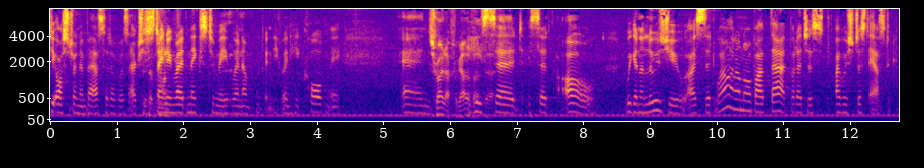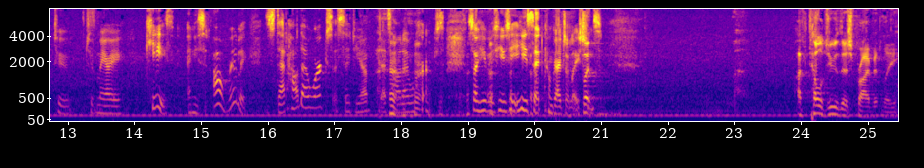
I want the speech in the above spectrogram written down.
the Austrian ambassador, was actually standing right next to me when, when, he, when he called me. And That's right, I forgot about he that. said, he said, "Oh, we're going to lose you." I said, "Well, I don't know about that, but I just, I was just asked to to marry." Keith, and he said, "Oh, really? Is that how that works?" I said, "Yep, that's how that works." So he was- he, he said, "Congratulations." I've told you this privately,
